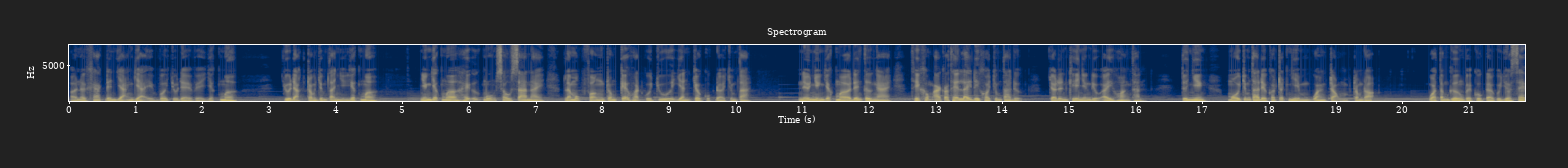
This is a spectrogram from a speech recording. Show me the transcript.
ở nơi khác đến giảng dạy với chủ đề về giấc mơ. Chúa đặt trong chúng ta những giấc mơ những giấc mơ hay ước muốn sâu xa này là một phần trong kế hoạch của Chúa dành cho cuộc đời chúng ta. Nếu những giấc mơ đến từ Ngài thì không ai có thể lấy đi khỏi chúng ta được cho đến khi những điều ấy hoàn thành. Tuy nhiên, mỗi chúng ta đều có trách nhiệm quan trọng trong đó. Qua tấm gương về cuộc đời của Joseph,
